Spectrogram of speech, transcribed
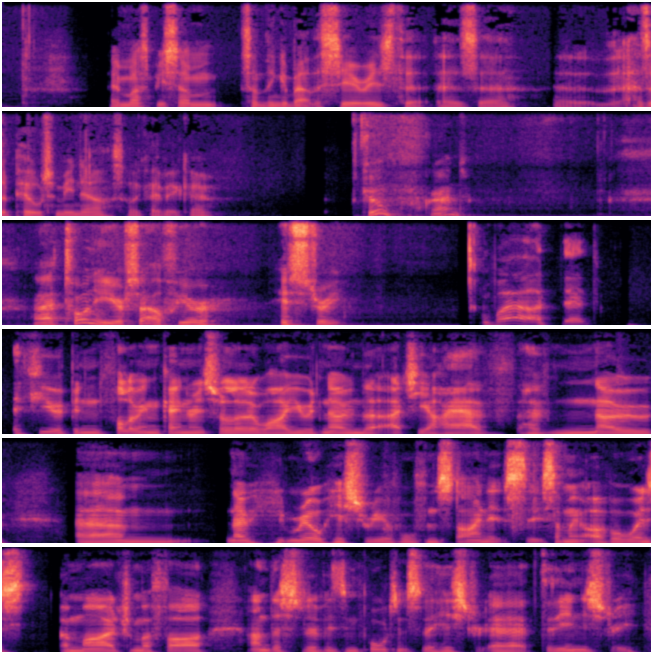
there must be some something about the series that has uh, uh, has appealed to me now. So I gave it a go. Cool, grand. Uh, Tony, yourself, your history. Well, uh, if you had been following Cane Rinse for a little while, you would know that actually I have have no um, no real history of Wolfenstein. It's it's something I've always admired from afar, understood of its importance to the history uh, to the industry.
